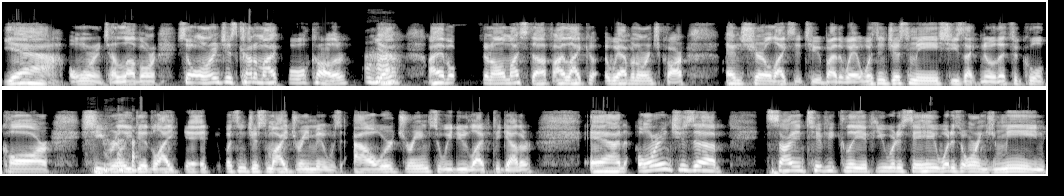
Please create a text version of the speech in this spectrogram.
Yeah, orange. I love orange. So orange is kind of my cool color. Uh-huh. Yeah, I have orange in all my stuff. I like. We have an orange car, and Cheryl likes it too. By the way, it wasn't just me. She's like, no, that's a cool car. She really did like it. It wasn't just my dream; it was our dream. So we do life together. And orange is a scientifically, if you were to say, hey, what does orange mean?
